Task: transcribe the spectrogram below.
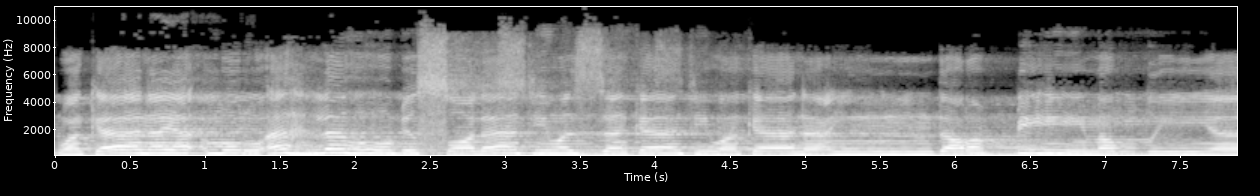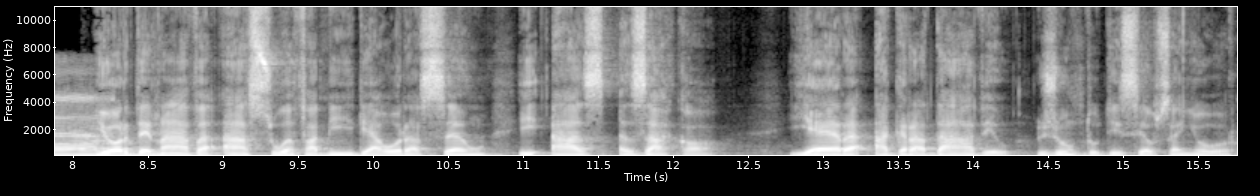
وكان يأمر أهله بالصلاة والزكاة وكان عند ربه مرضيا E ordenava à sua família a oração e as zakó, e era agradável junto de seu Senhor.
